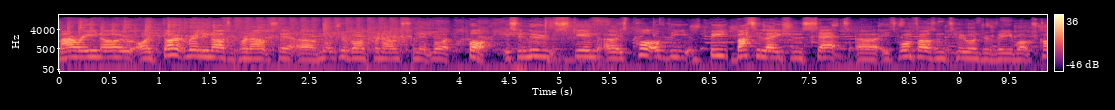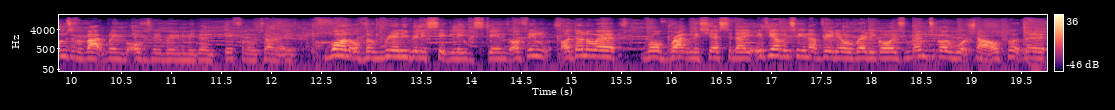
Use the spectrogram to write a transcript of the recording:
Marino, I don't really know how to pronounce it, uh, I'm not sure if I'm pronouncing it right, but it's a new skin, uh, it's part of the Beat Battilation set, uh, it's 1200 V-Bucks, comes with a back bling, but obviously we're going to be doing different alternatives. One of the really, really sick league skins, I think, I don't know where Rob ranked this yesterday, if you haven't seen that video already guys, remember to go watch that, I'll put the,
